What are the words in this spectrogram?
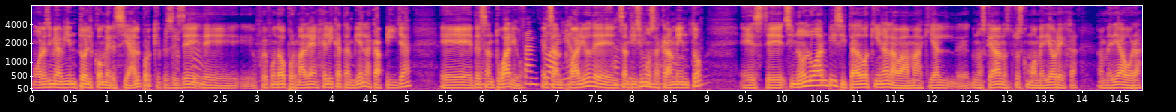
ahora sí me aviento el comercial, porque pues es de, de- fue fundado por Madre Angélica también, la capilla eh, del santuario, el santuario santuario del Santísimo Sacramento. Sacramento. Este, si no lo han visitado aquí en Alabama, aquí al- eh, nos queda a nosotros como a media oreja, a media hora.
